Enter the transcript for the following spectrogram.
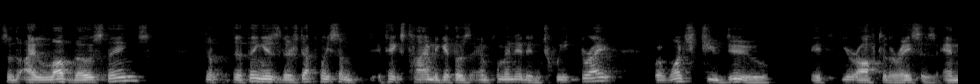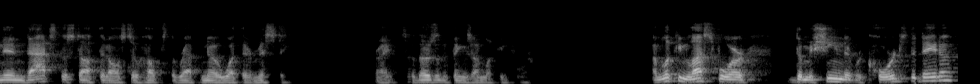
So I love those things. The, the thing is, there's definitely some. It takes time to get those implemented and tweaked right but once you do, it, you're off to the races. And then that's the stuff that also helps the rep know what they're missing, right? So those are the things I'm looking for. I'm looking less for the machine that records the data.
